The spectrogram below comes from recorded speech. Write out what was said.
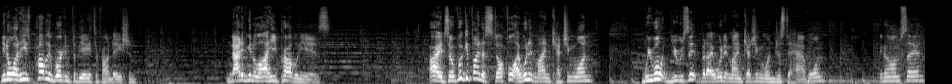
You know what? He's probably working for the Aether Foundation. Not even gonna lie, he probably is. Alright, so if we can find a Stufful, I wouldn't mind catching one. We won't use it, but I wouldn't mind catching one just to have one. You know what I'm saying?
